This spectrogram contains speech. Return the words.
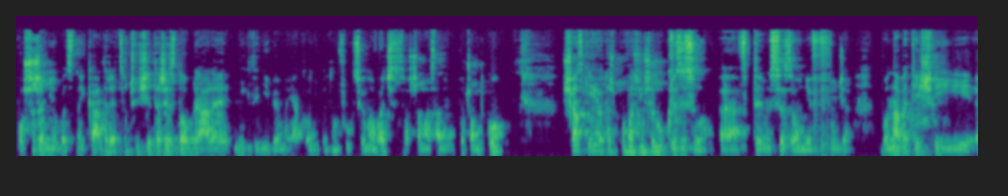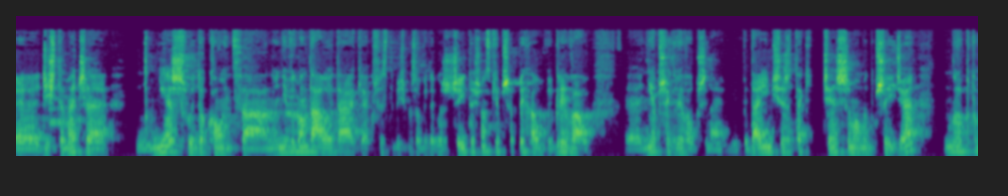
poszerzenie obecnej kadry, co oczywiście też jest dobre, ale nigdy nie wiemy, jak oni będą funkcjonować, zwłaszcza na samym początku. Śląsk nie miał też poważniejszego kryzysu e, w tym sezonie w rundzie, bo nawet jeśli e, gdzieś te mecze nie szły do końca, no nie wyglądały tak, jak wszyscy byśmy sobie tego życzyli, to Śląskie przepychał, wygrywał, E, nie przegrywał przynajmniej. Wydaje mi się, że taki cięższy moment przyjdzie. No to,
